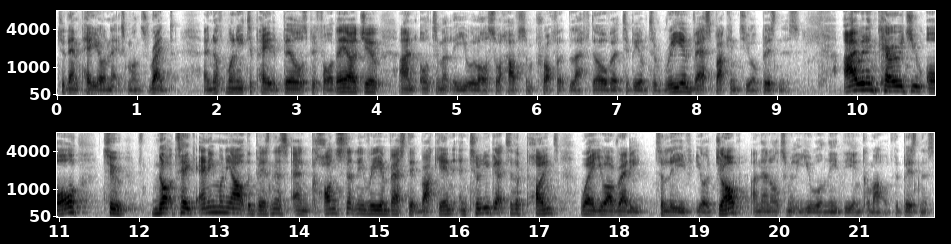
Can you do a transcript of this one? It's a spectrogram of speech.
to then pay your next month's rent. Enough money to pay the bills before they are due, and ultimately, you will also have some profit left over to be able to reinvest back into your business. I would encourage you all to not take any money out of the business and constantly reinvest it back in until you get to the point where you are ready to leave your job and then ultimately you will need the income out of the business.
